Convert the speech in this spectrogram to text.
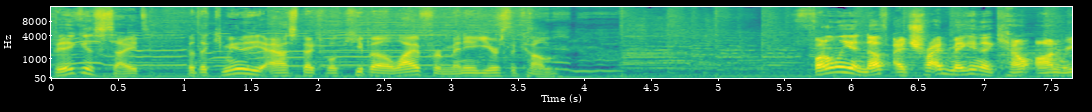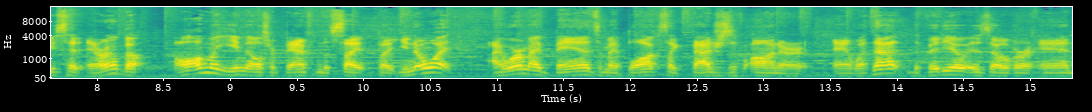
biggest site, but the community aspect will keep it alive for many years to come. Funnily enough, I tried making an account on ResetEra, but all my emails are banned from the site. But you know what? I wear my bands and my blocks like badges of honor. And with that, the video is over, and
